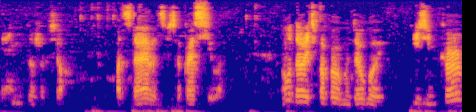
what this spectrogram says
И они тоже все подстраиваются, все красиво. Ну, давайте попробуем другой Easing Curve.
